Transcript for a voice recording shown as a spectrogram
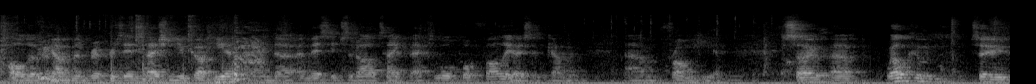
whole of government representation you've got here and uh, a message that I'll take back to all portfolios of government um, from here. So uh, welcome to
